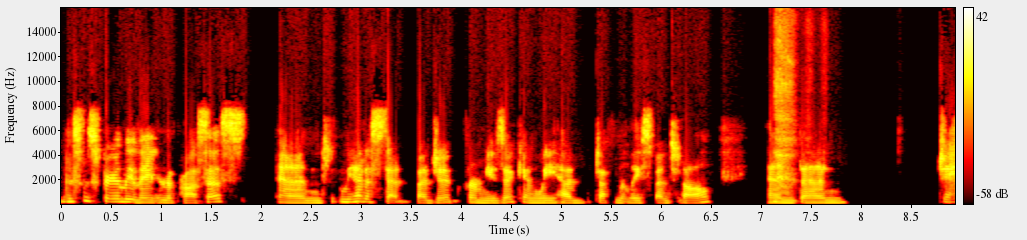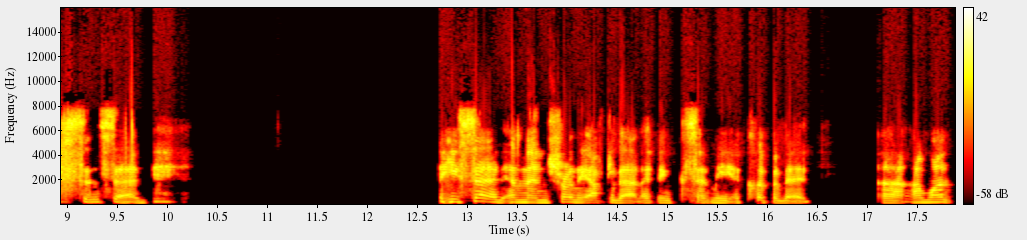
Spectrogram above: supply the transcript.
this was fairly late in the process. And we had a set budget for music and we had definitely spent it all. And then Jason said, he said, and then shortly after that, I think sent me a clip of it. Uh, I want,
